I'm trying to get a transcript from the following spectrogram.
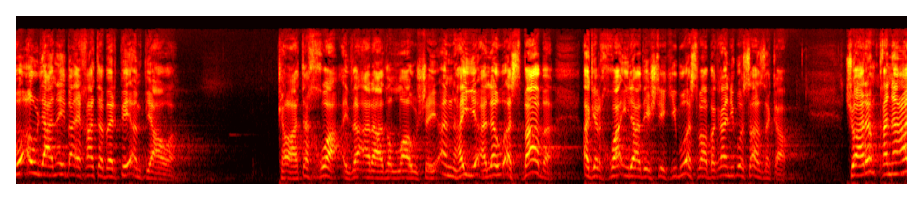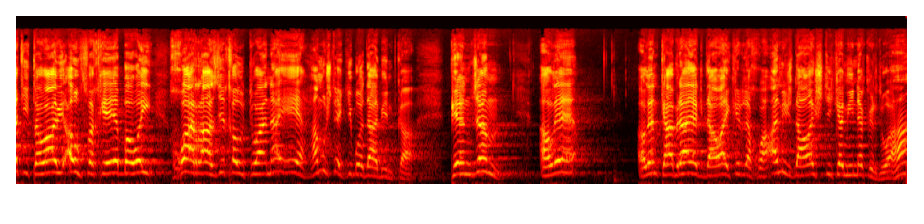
بۆ ئەو لانەی بای خاتە بەرپێ ئەم پیاوە کەواتە خوا، اذا اراد اللە شیئا هیئ له اسبابە، ئەگەر خوا ئیرادەی شتێکی بوو ئەسبابەکانی بۆ ساز دەکا. چوارەم، قەناعەتی تەواوی ئەو فەقێیە بەوەی خوا ڕازقە و توانای هەیە هەموو شتێکی بۆ دابین بکا. پێنجەم، ئەڵێ، ئەڵێن کابرایەک داوای کرد لە خوا، ئەمیش داوای شتی کەمی نەکردووە، ها؟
